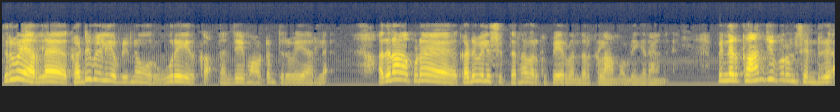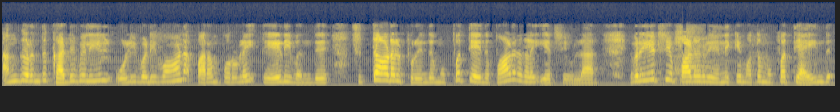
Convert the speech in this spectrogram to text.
திருவையாறுல கடுவெளி அப்படின்னு ஒரு ஊரே இருக்கா தஞ்சை மாவட்டம் திருவையாறுல. அதனால கூட கடுவெளி சித்தர்னு அவருக்கு பேர் வந்திருக்கலாம் அப்படிங்கிறாங்க. பின்னர் காஞ்சிபுரம் சென்று அங்கிருந்து கடுவெளியில் ஒளிவடிவான பரம்பொருளை தேடி வந்து சித்தாடல் புரிந்து முப்பத்தி ஐந்து பாடல்களை இயற்றியுள்ளார். இவர் இயற்றிய பாடல்கள் எண்ணிக்கை மொத்தம் முப்பத்தி ஐந்து.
